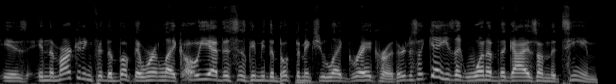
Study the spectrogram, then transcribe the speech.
is in the marketing for the book, they weren't like, "Oh yeah, this is gonna be the book that makes you like Grey Crow." They're just like, "Yeah, he's like one of the guys on the team."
